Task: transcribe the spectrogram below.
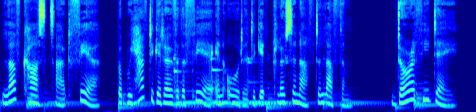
Love casts out fear, but we have to get over the fear in order to get close enough to love them. Dorothy Day.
